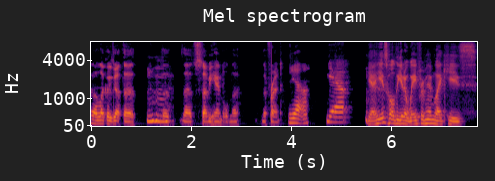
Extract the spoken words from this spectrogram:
uh, luckily he's got the, Mhm. the the stubby handle in the the front. yeah Yeah. Yeah, he is holding it away from him like he's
